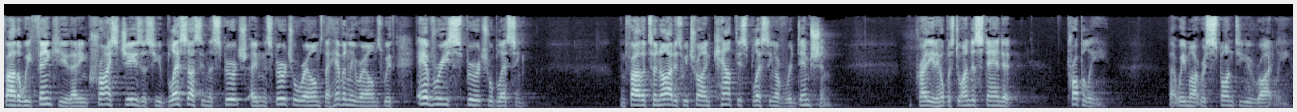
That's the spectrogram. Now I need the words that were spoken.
Father, we thank you that in Christ Jesus you bless us in the, spiritual, in the spiritual realms, the heavenly realms, with every spiritual blessing. And Father, tonight as we try and count this blessing of redemption, we pray that you'd help us to understand it properly, that we might respond to you rightly.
